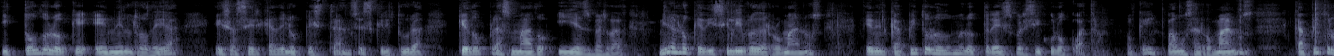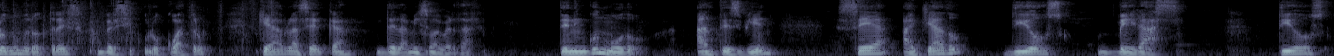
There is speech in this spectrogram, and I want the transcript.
y todo lo que en Él rodea es acerca de lo que está en su escritura, quedó plasmado y es verdad. Mira lo que dice el libro de Romanos en el capítulo número 3, versículo 4. ¿Ok? Vamos a Romanos, capítulo número 3, versículo 4, que habla acerca de la misma verdad. De ningún modo, antes bien, sea hallado Dios veraz. Dios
